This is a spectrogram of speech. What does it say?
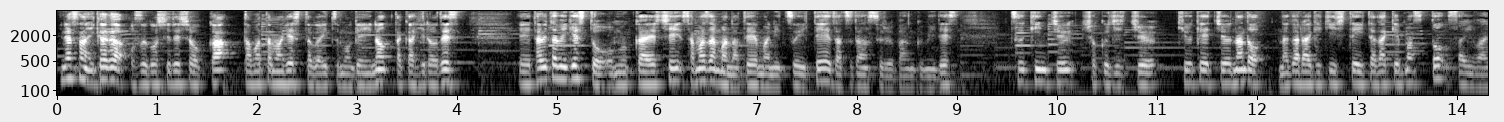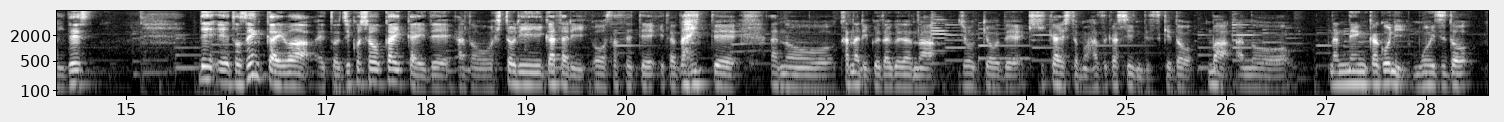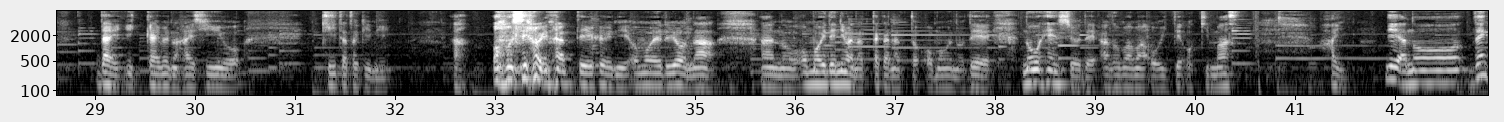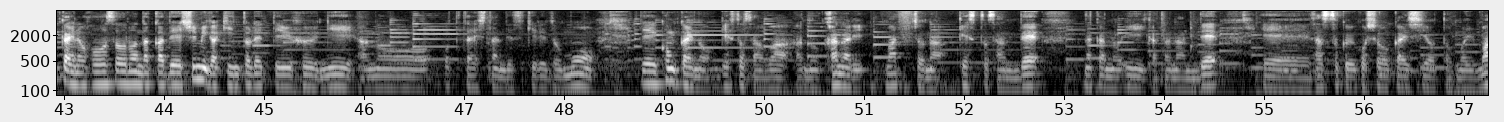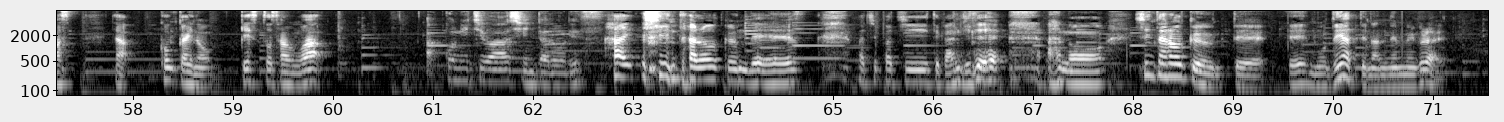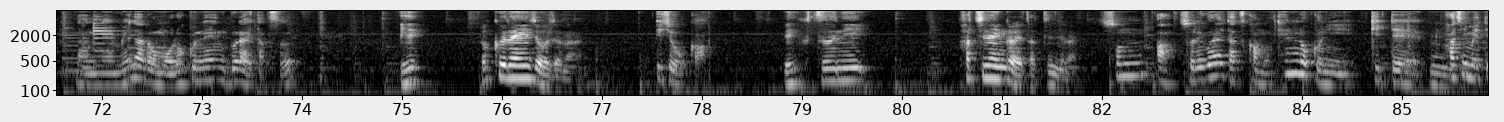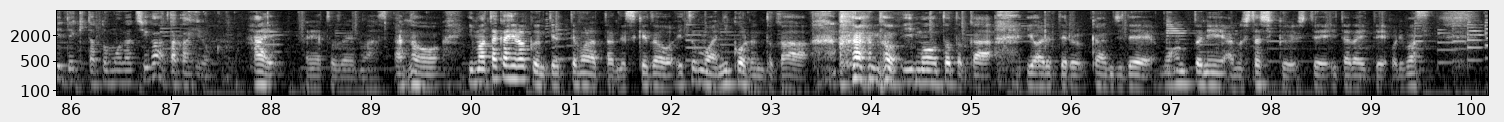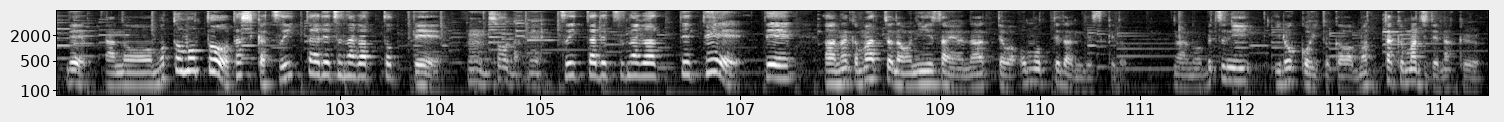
皆さんいかがお過ごしでしょうか？たまたまゲストがいつもゲイの高弘です。たびたびゲストをお迎えし様々なテーマについて雑談する番組です。通勤中食事中休憩中などながら聞きしていただけますと幸いです。で、えー、と前回は、えー、と自己紹介会であの一人語りをさせていただいてあのかなりグダグダな状況で聞き返しても恥ずかしいんですけどまああの何年か後にもう一度第1回目の配信を聞いた時にあ面白いなっていう風に思えるようなあの思い出にはなったかなと思うのでノー編集であのまま置いておきます。はいであの前回の放送の中で趣味が筋トレっていう風にあのお伝えしたんですけれどもで今回のゲストさんはあのかなりマッチョなゲストさんで仲のいい方なんで、えー早速ご紹介しようと思います。じゃ今回のゲストさんはあ、こんにちは、慎太郎です。はい、慎太郎くんです。パチパチって感じで、あの慎太郎くんってえもう出会って何年目ぐらい？何年目だろう、もう六年ぐらい経つ？え、六年以上じゃない？以上か。え、普通に八年ぐらい経ってんじゃない？そん、あ、それぐらい経つかも。天禄に来てうん、初めてできた友達が高弘くん。はい、ありがとうございます。あの今高弘くんって言ってもらったんですけど、いつもはニコルンとか あの妹とか言われてる感じで、もう本当にあの親しくしていただいております。で、あのもともと確かツイッターでつながっとって、うん、そうだね。ツイッターでつながってて、で、あなんかマッチョなお兄さんやなっては思ってたんですけど、あの別に色恋とかは全くマジでなく、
